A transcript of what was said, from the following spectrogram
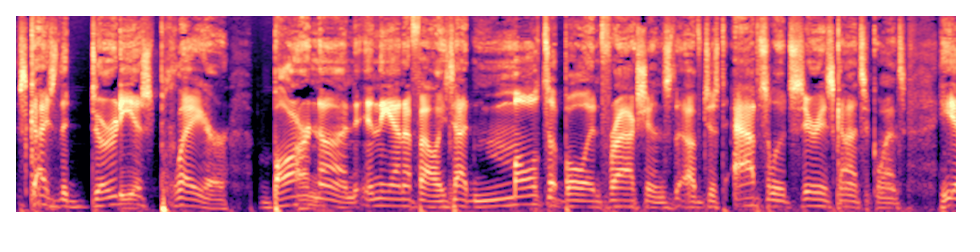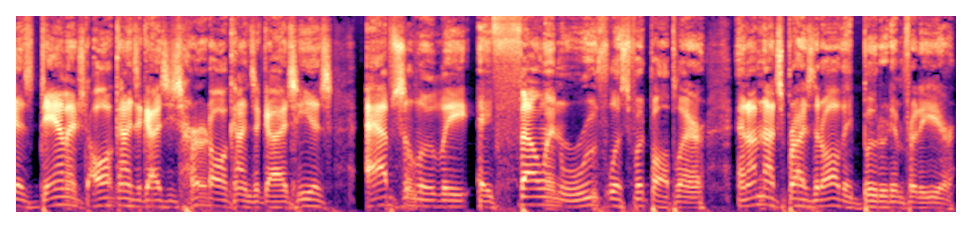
This guy's the dirtiest player, bar none, in the NFL. He's had multiple infractions of just absolute serious consequence. He has damaged all kinds of guys, he's hurt all kinds of guys. He is absolutely a felon, ruthless football player, and I'm not surprised at all they booted him for the year.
